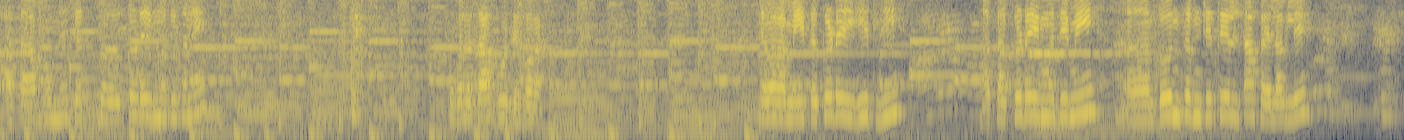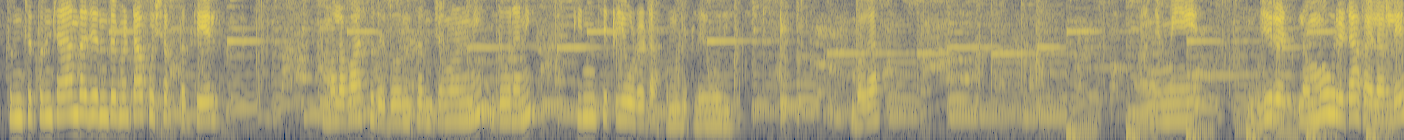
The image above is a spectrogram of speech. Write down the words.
आता आपण ह्याच्यात कढईमध्ये का नाही? तुम्हाला दाखवते बघा. ते बघा मी इथं कढई घेतली. आता कढईमध्ये मी दोन चमचे तेल टाकायला लागले. तुमच्या तुमच्या अंदाजाने तुम्ही टाकू शकता तेल. मला बास होते दोन चमचे म्हणून मी दोन आणि किंचित एवढं टाकून घेतलं आहे वरी. बघा. आणि मी जिरे मोहरी टाकायला लागले.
